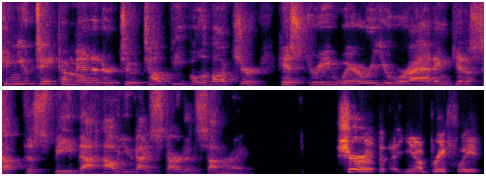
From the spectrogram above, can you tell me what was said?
can you take a minute or two, tell people about your history, where you were at, and get us up to speed that how you guys started Sonrei? Sure. You know, briefly,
